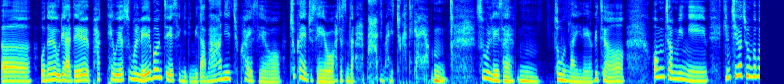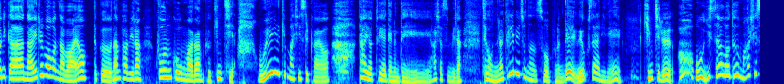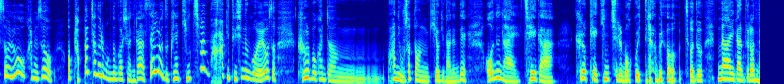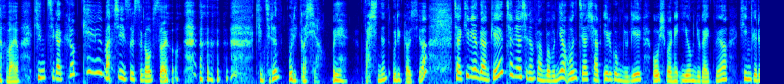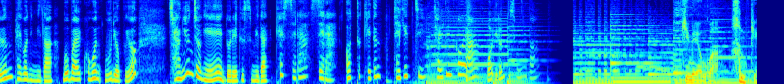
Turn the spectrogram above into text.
어, 오늘 우리 아들 박태우의 24번째 생일입니다. 많이 축하해주세요. 축하해주세요. 하셨습니다. 많이 많이 축하드려요. 음, 24살, 음, 좋은 나이네요. 그쵸? 홍정민님, 김치가 좋은 거 보니까 나이를 먹었나 봐요. 뜨끈한 밥이랑 구운 고구마랑 그 김치. 아, 왜 이렇게 맛이 있을까요? 다이어트 해야 되는데. 하셨습니다. 제가 어느 날 텔레비전에서 보는데 외국 사람이네. 김치를, 어, 이 샐러드 맛있어요. 하면서 어, 밥 반찬으로 먹는 것이 아니라 샐러드 그냥 김치만 막 이렇게 드시는 거예요. 그래서 그걸 보고 한점 많이 웃었던 기억이 나는데 어느 날 제가 그렇게 김치를 먹고 있더라고요. 저도 나이가 들었나 봐요. 김치가 그렇게 맛이 있을 수가 없어요. 김치는 우리 것이요. 예. 맛있는 우리 것이요. 자, 김혜영과 함께 참여하시는 방법은요. 문자샵 1061 50원의 이용료가 있고요. 긴 글은 100원입니다. 모바일 콩은 무료고요. 장윤정의 노래 듣습니다. 캐세라 세라 어떻게든 되겠지 잘 될 거야 뭐 이런 뜻입니다. 김혜영과 함께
